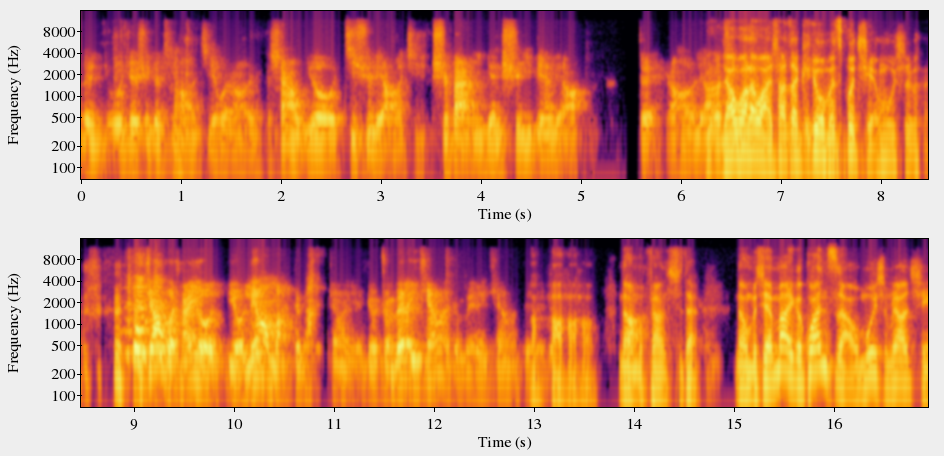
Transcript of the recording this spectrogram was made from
对，我觉得是一个挺好的机会。然后下午又继续聊，继续吃饭，一边吃一边聊。对，然后聊聊完了，晚上再给我们做节目是吧？对，这样我才有有料嘛，对吧？这样也就准备了一天了，准备了一天了。对对好好好，那我们非常期待。那我们先卖一个关子啊，我们为什么要请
